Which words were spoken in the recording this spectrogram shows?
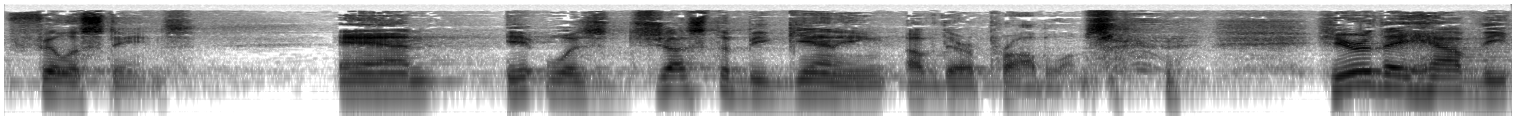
Philistines, and it was just the beginning of their problems. Here they have the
